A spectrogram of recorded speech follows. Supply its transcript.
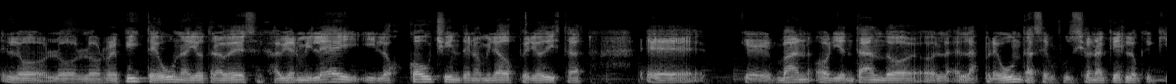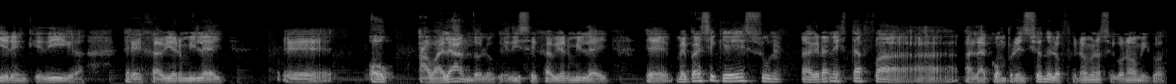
lo, lo, repite una y otra vez Javier Milei y los coaching denominados periodistas, eh, que van orientando las preguntas en función a qué es lo que quieren que diga eh, Javier Milei, eh, o avalando lo que dice Javier Milei, eh, me parece que es una, gran estafa a, la comprensión de los fenómenos económicos.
